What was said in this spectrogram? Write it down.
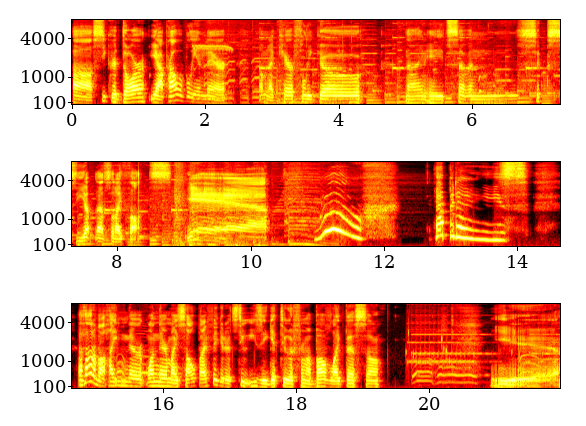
uh, secret door? Yeah, probably in there. I'm gonna carefully go... Nine, eight, seven, six. Yep, that's what I thought. Yeah! Woo! Happy days! I thought about hiding there one there myself, but I figured it's too easy to get to it from above like this, so... Yeah.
